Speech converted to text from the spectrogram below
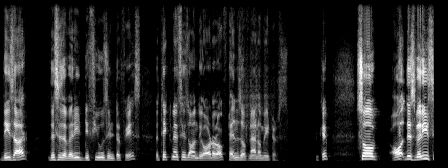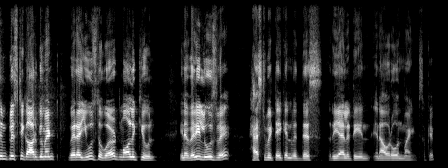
these are this is a very diffuse interface the thickness is on the order of tens of nanometers. Okay. So, all this very simplistic argument where I use the word molecule in a very loose way has to be taken with this reality in, in our own minds. Okay.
